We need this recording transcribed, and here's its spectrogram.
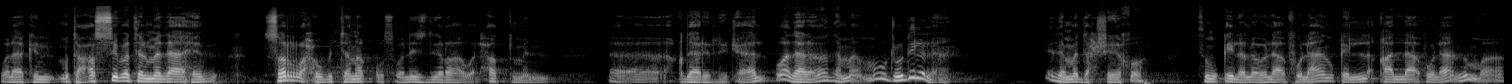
ولكن متعصبة المذاهب صرحوا بالتنقص والازدراء والحط من آه، أقدار الرجال وهذا هذا موجود إلى الآن. إذا مدح شيخه ثم قيل له لا فلان قيل قال لا فلان ثم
